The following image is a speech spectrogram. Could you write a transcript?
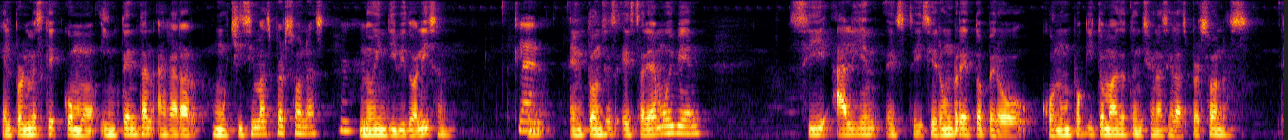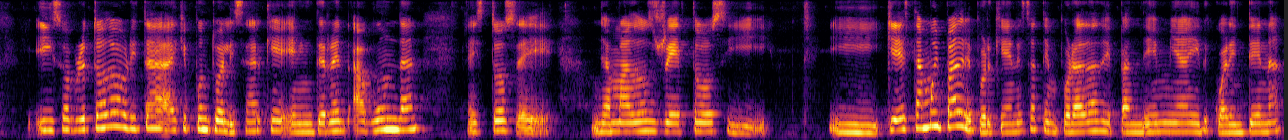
el problema es que como intentan agarrar muchísimas personas, no individualizan. Claro. Entonces estaría muy bien si alguien este, hiciera un reto, pero con un poquito más de atención hacia las personas. Y sobre todo ahorita hay que puntualizar que en Internet abundan estos eh, llamados retos y, y que está muy padre porque en esta temporada de pandemia y de cuarentena,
